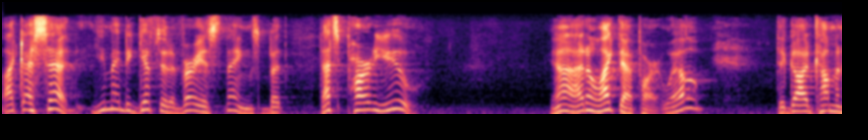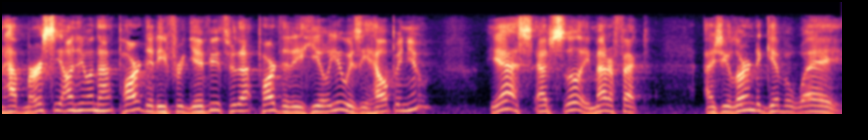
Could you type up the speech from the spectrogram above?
Like I said, you may be gifted at various things, but that's part of you. Yeah, I don't like that part. Well, did God come and have mercy on you in that part? Did He forgive you through that part? Did He heal you? Is He helping you? Yes, absolutely. Matter of fact, as you learn to give away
